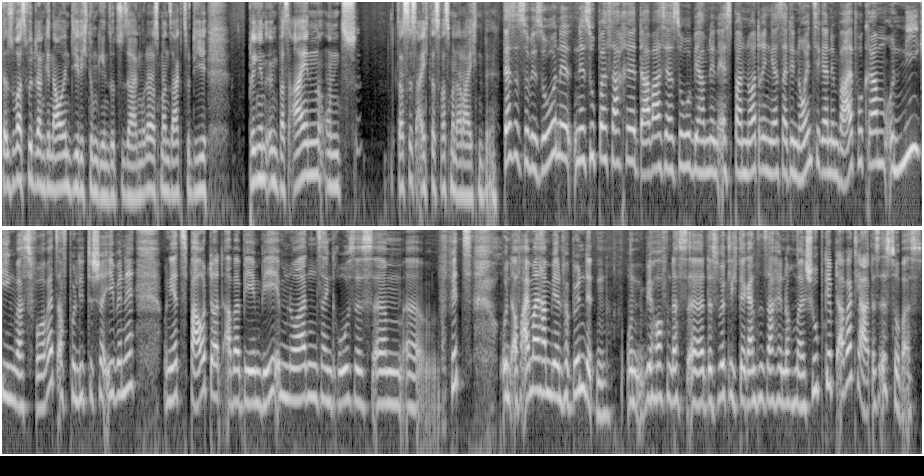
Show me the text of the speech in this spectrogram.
sowas würde dann genau in die Richtung gehen sozusagen, oder? Dass man sagt, so die bringen irgendwas ein und das ist eigentlich das, was man erreichen will. Das ist sowieso eine, eine super Sache. Da war es ja so, wir haben den S-Bahn Nordring ja seit den 90ern im Wahlprogramm und nie ging was vorwärts auf politischer Ebene. Und jetzt baut dort aber BMW im Norden sein großes ähm, äh, Fitz und auf einmal haben wir einen Verbündeten. Und wir hoffen, dass äh, das wirklich der ganzen Sache nochmal Schub gibt. Aber klar, das ist sowas.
